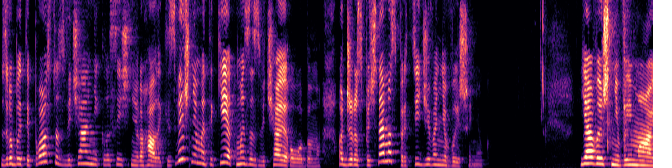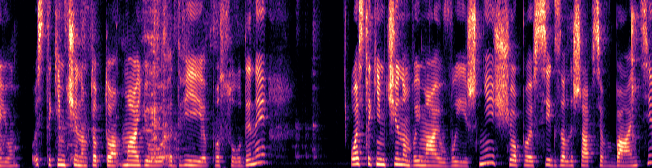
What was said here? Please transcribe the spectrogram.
зробити просто звичайні класичні рогалики з вишнями, такі, як ми зазвичай робимо. Отже, розпочнемо з приціджування вишеньок. Я вишні виймаю ось таким чином, тобто маю дві посудини. Ось таким чином виймаю вишні, щоб сік залишався в банці.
